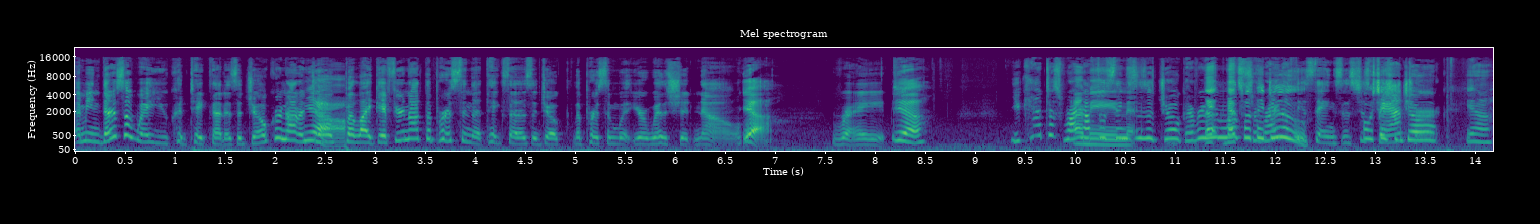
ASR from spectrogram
I mean, there's a way you could take that as a joke or not a Yeah. joke, but like, if you're not the person that takes that as a joke, the person with you're with should know, Yeah. right? Yeah. You can't just write I off mean, those things as a joke. Everyone That- that's what to they write off do. these things. It's just oh, it's just a banter. joke. Yeah.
